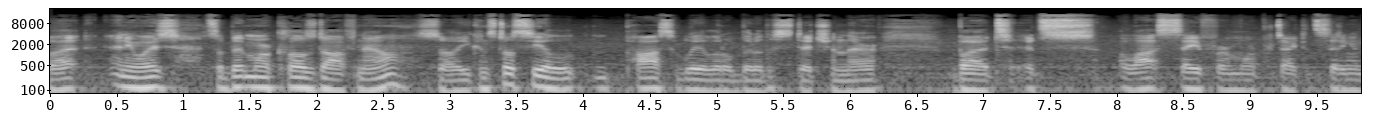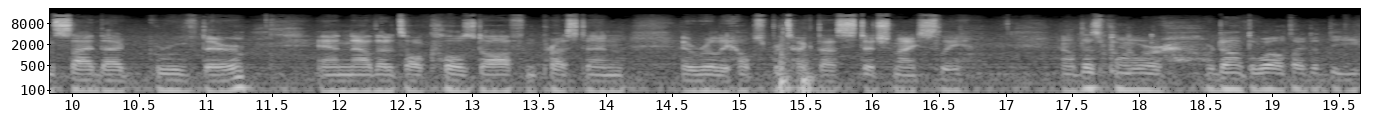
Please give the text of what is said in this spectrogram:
But anyways, it's a bit more closed off now, so you can still see a, possibly a little bit of the stitch in there, but it's a lot safer, more protected sitting inside that groove there. And now that it's all closed off and pressed in, it really helps protect that stitch nicely. Now at this point, we're, we're done with the welt. I did the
